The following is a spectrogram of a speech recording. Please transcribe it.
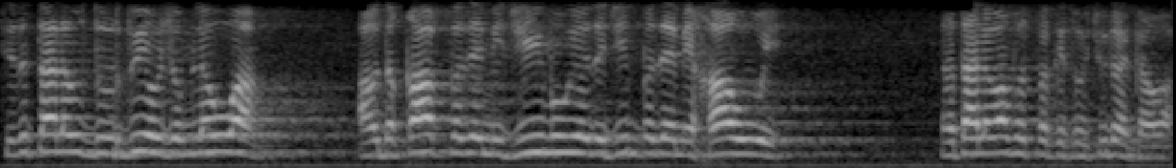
چې زه تعالی اوس د اردو یو جمله وا او د قاف په ځای می جیم وي او د جیم په ځای می خاو وي نو تعالی وا اوس پکې سوچونه کاوه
